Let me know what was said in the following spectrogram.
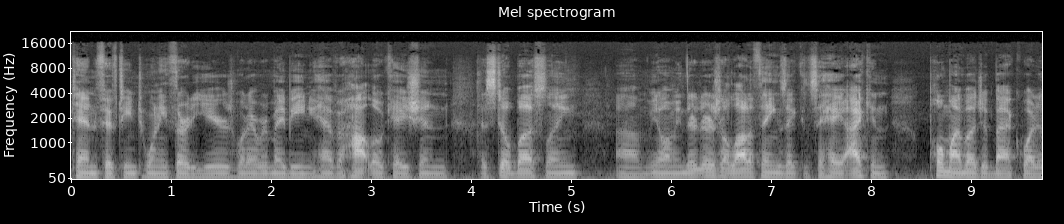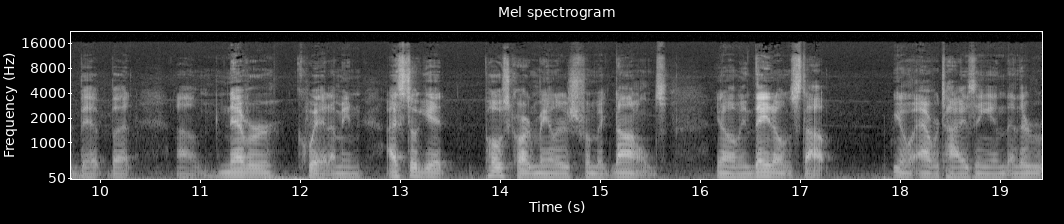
10, 15, 20, 30 years, whatever it may be, and you have a hot location that's still bustling, um, you know, I mean, there, there's a lot of things that can say, hey, I can pull my budget back quite a bit, but um, never quit. I mean, I still get postcard mailers from McDonald's. You know, I mean, they don't stop you know advertising and, and they're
